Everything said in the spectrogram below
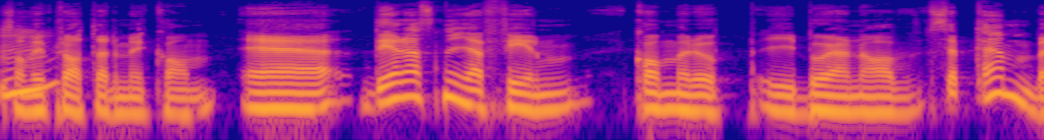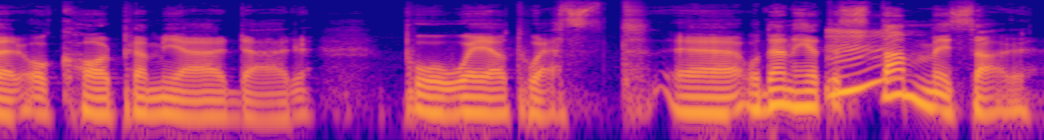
Som Mm. vi pratade mycket om. Eh, deras nya film kommer upp i början av september och har premiär där på Way Out West. Eh, och den heter Mm. Stammisar.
